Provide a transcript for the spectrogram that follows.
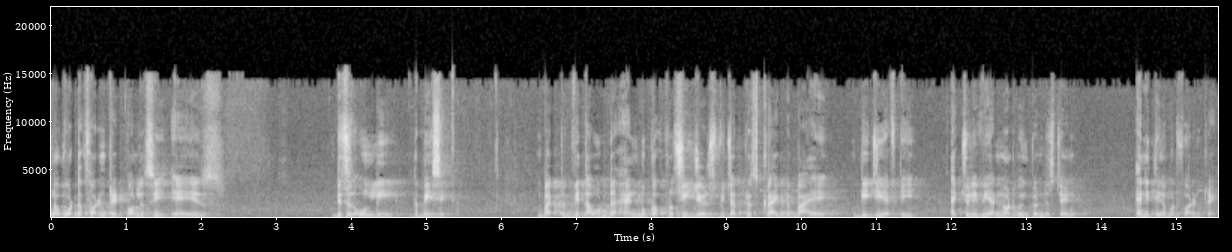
Now what the foreign trade policy is, this is only the basic. But without the handbook of procedures which are prescribed by DGFT, actually we are not going to understand anything about foreign trade.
